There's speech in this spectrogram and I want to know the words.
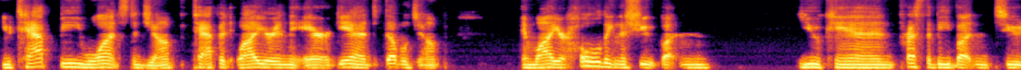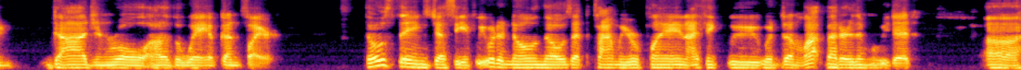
You tap B once to jump. Tap it while you're in the air again to double jump. And while you're holding the shoot button, you can press the B button to dodge and roll out of the way of gunfire. Those things, Jesse, if we would have known those at the time we were playing, I think we would have done a lot better than what we did. Uh,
